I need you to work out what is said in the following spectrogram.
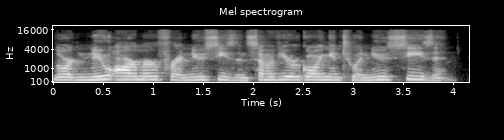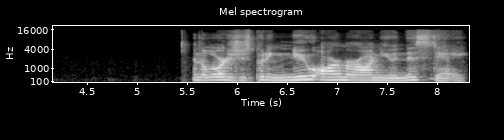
Lord, new armor for a new season. Some of you are going into a new season. And the Lord is just putting new armor on you in this day.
